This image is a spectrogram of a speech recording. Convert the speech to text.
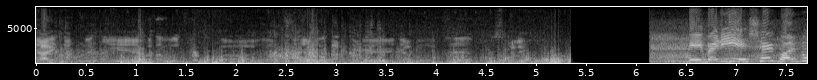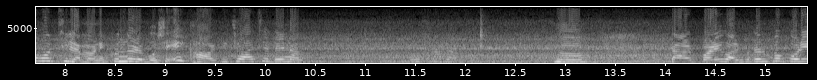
যাই, তারপরে গিয়ে কথা বলছি। যাব তারপরে যাব হচ্ছে স্কুলে এই বাড়ি এসে গল্প করছিলাম, অনেকক্ষণ ধরে বসে। এই খাওয়ার কিছু আছে, দে না। হুম, তারপরে গল্প টল্প করে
